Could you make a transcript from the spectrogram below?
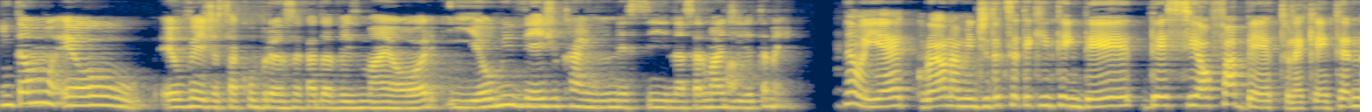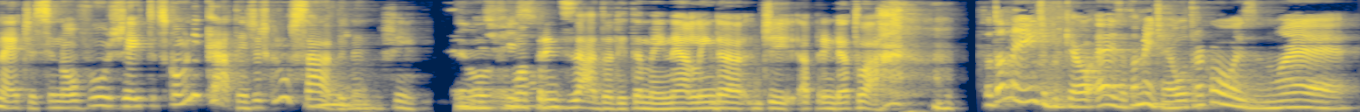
Então, eu, eu vejo essa cobrança cada vez maior e eu me vejo caindo nesse, nessa armadilha também. Não, e é cruel na medida que você tem que entender desse alfabeto, né? Que é a internet, esse novo jeito de se comunicar. Tem gente que não sabe, né? Enfim. É um, é um, aprendizado ali também, né? Além da, de aprender a atuar. Totalmente, porque é, é, exatamente, é outra coisa, não é.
